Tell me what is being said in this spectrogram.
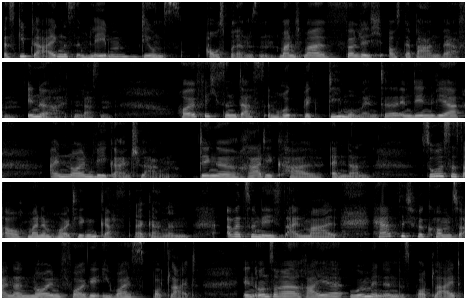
Es gibt Ereignisse im Leben, die uns ausbremsen, manchmal völlig aus der Bahn werfen, innehalten lassen. Häufig sind das im Rückblick die Momente, in denen wir einen neuen Weg einschlagen, Dinge radikal ändern. So ist es auch meinem heutigen Gast ergangen. Aber zunächst einmal herzlich willkommen zu einer neuen Folge EY Spotlight. In unserer Reihe Women in the Spotlight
